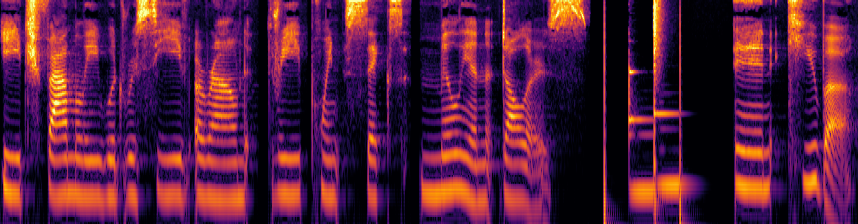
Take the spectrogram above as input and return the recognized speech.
Each family would receive around $3.6 million. In Cuba,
